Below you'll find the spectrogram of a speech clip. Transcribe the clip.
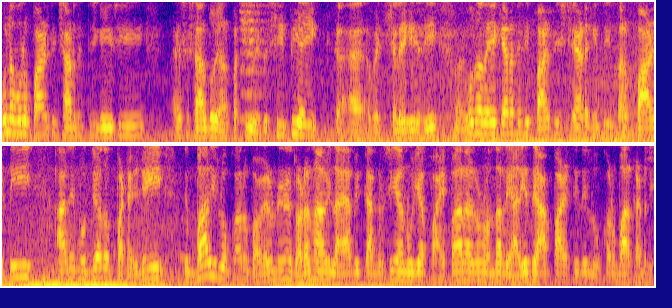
ਉਹਨਾਂ ਵੱਲੋਂ ਪਾਰਟੀ ਛੱਡ ਦਿੱਤੀ ਗਈ ਸੀ। ਐਸੇ ਸਾਲ 2025 ਵਿੱਚ ਸੀਪੀਆਈ ਵਿੱਚ ਚਲੇ ਗਏ ਸੀ। ਉਹਨਾਂ ਦਾ ਇਹ ਕਹਿਣਾ ਸੀ ਕਿ ਪਾਰਟੀ ਸਟੈਂਡ ਕੀਤੀ ਪਰ ਪਾਰਟੀ ਆਦੇ ਮੁੱਦਿਆਂ ਤੋਂ ਭਟਕ ਗਈ ਤੇ ਬਾਹਰੀ ਲੋਕਾਂ ਨੂੰ ਭਾਵੇਂ ਉਹਨਾਂ ਨੇ ਤੁਹਾਡਾ ਨਾਮ ਵੀ ਲਾਇਆ ਵੀ ਕਾਂਗਰਸੀਆਂ ਨੂੰ ਜਾਂ ਭਾਈਪਾ ਵਾਲਿਆਂ ਨੂੰ ਅੰਦਰ ਲਿਆ ਰਹੀ ਤੇ ਆਮ ਪਾਰਟੀ ਦੇ ਲੋਕਾਂ ਨੂੰ ਬਾਹਰ ਕੱਢ ਰਹੀ।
